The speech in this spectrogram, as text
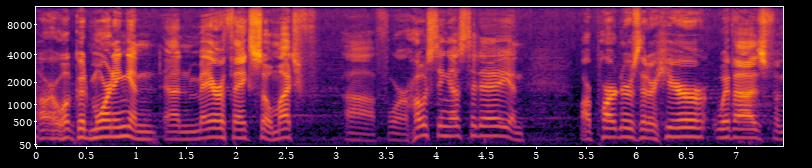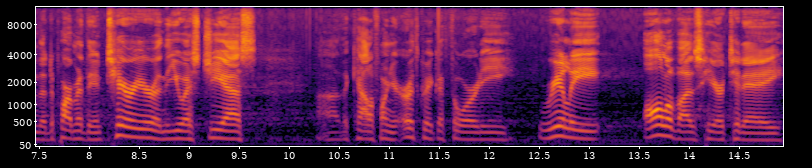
All right, well, good morning, and, and Mayor, thanks so much uh, for hosting us today, and our partners that are here with us from the Department of the Interior and the USGS, uh, the California Earthquake Authority, really all of us here today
